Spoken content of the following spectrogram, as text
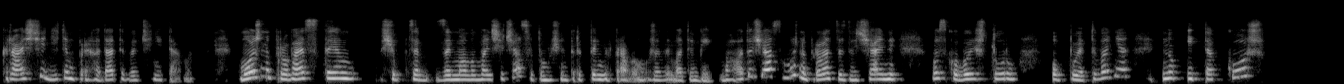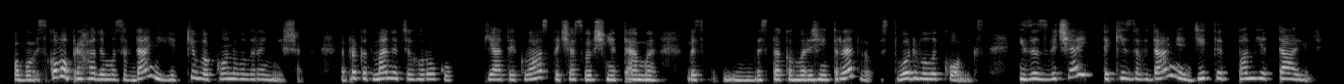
краще дітям пригадати вивчені теми. Можна провести, щоб це займало менше часу, тому що інтерактивні вправи може займати багато часу, можна провести звичайний мозковий штурм опитування. Ну і також обов'язково пригадуємо завдання, які виконували раніше. Наприклад, в мене цього року п'ятий клас під час вивчення теми безпека в мережі інтернет створювали комікс. І зазвичай такі завдання діти пам'ятають,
